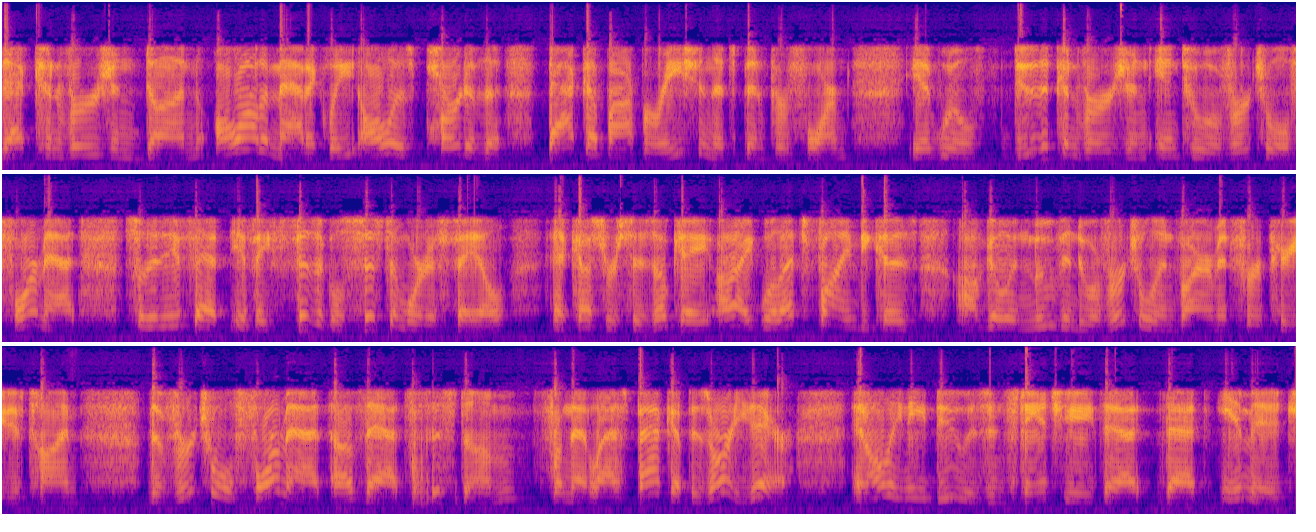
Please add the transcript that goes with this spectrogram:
that conversion done all automatically, all as part of the backup operation that's been performed. It will do the conversion into a virtual format, so that if that if a physical system were to fail, and a customer says, "Okay, all right, well that's fine because I'll go and move into a virtual environment for a period of time," the virtual format of that system from that last backup is already there, and all they need to do is instantiate that that image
